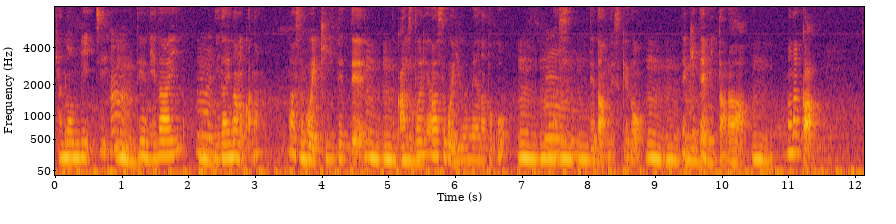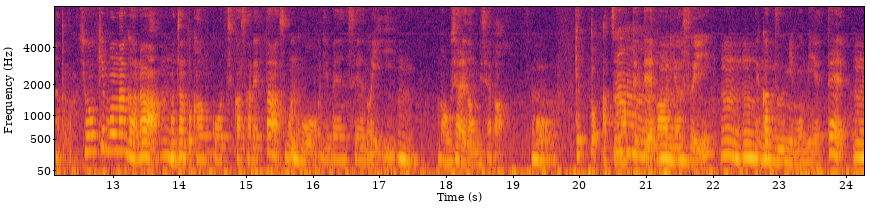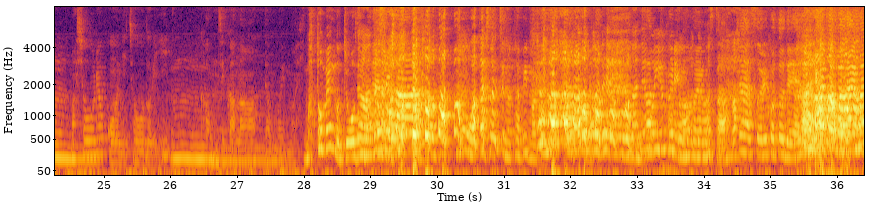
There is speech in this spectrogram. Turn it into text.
キャノンビーチっていう2大、うん。2大なのかな？はすごい聞いてて、うん。アストリアはすごい有名なとこうん。うん。は知ってたんですけど、で来てみたら、うん。まあ、なんかなんだろう小規模ながら、うん。まあ、ちゃんと観光地化されたすごいこう利便性のいい、うん。まあ、おしゃれなお店がうん。こう、ギュッと集まっててうん。回りやすい、でかつ海も見えて、うん。まあ、小旅行にちょうどいい感じかなって思いました。まとめんの上手な。私 もう私たちの旅まとまっ本当でもう何も言うことなくなりました。たじゃあそういうことで ありがとうございま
